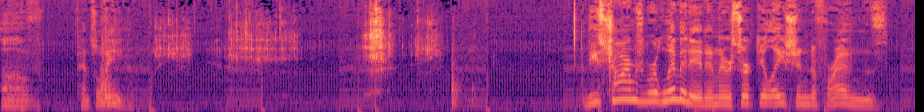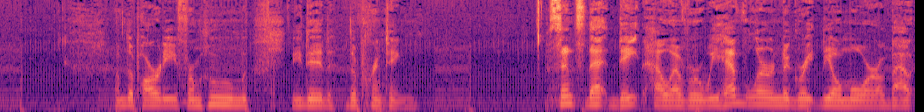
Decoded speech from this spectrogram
of Pennsylvania. These charms were limited in their circulation to friends of the party from whom he did the printing. Since that date, however, we have learned a great deal more about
